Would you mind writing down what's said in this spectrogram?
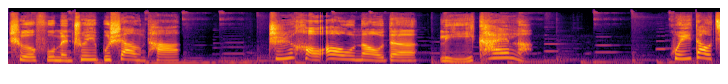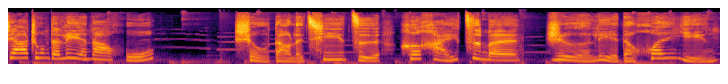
车夫们追不上他，只好懊恼地离开了。回到家中的列那狐，受到了妻子和孩子们热烈的欢迎。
